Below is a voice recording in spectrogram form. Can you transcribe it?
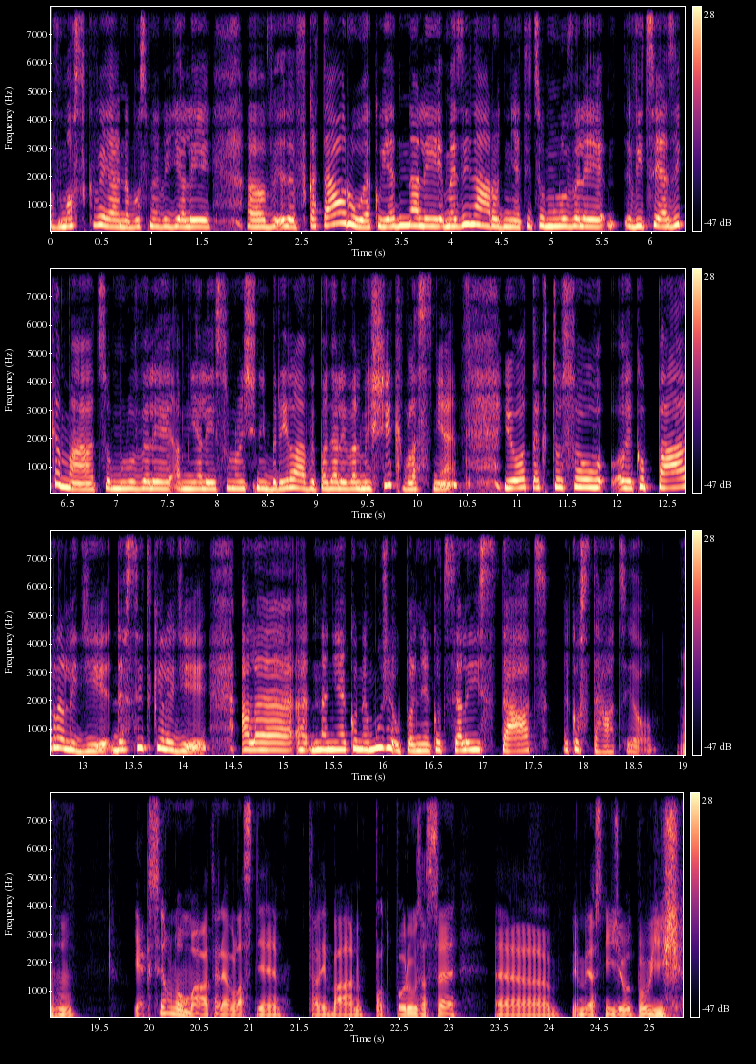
v Moskvě, nebo jsme viděli v Katáru jako jednali mezinárodně, ty, co mluvili více jazykama, co mluvili a měli sluneční brýle a vypadali velmi šik vlastně, jo, tak to jsou jako pár lidí, desítky lidí, ale na ně jako nemůže úplně jako celý stát, jako stát, jo. Mm-hmm. Jak silnou má teda vlastně Talibán podporu zase Eh, je mi jasný, že odpovíš,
